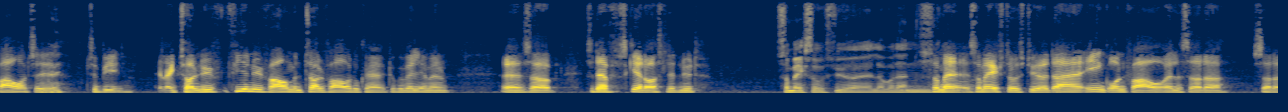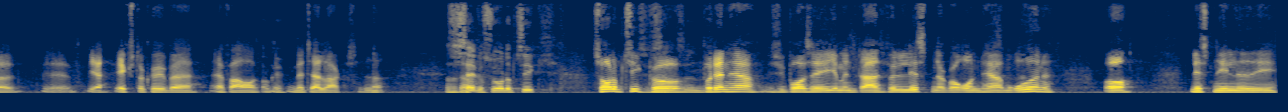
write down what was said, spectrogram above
farver til, Okay. til bilen. Eller ikke 12 nye, fire nye farver, men 12 farver, du kan, du kan vælge imellem. Øh, så, så derfor sker der også lidt nyt, Som ekstra udstyr, eller hvordan? som er, som er ekstra udstyr. Der er en grundfarve, og ellers så er der, så er der øh, ja, ekstra køb af, af farver, Okay. metallak og så videre. Og så så- sagde du sort optik. Sort optik på, på den her, hvis vi prøver at se, jamen der er selvfølgelig listen, der går rundt her om ruderne, og listen helt nede i,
